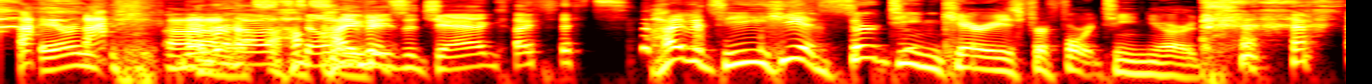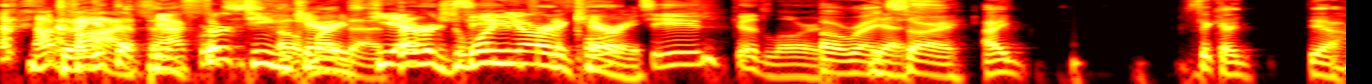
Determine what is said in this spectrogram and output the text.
Aaron, Remember Uh, how I was telling you Heifetz- he's a Jag? Heifetz? Heifetz, he, he had 13 carries for 14 yards. Not Did I get five. that He had 13 Oh, carries. bad. He averaged one yard a carry. 14? Good lord. oh right, Yes. sorry. I think I yeah,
